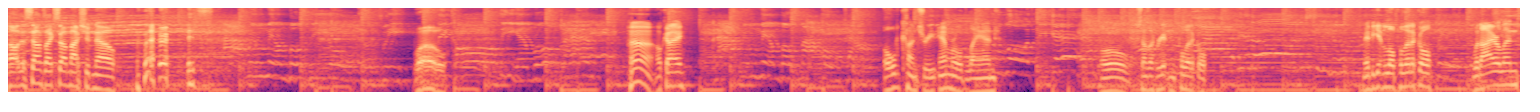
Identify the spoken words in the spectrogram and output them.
Oh, this sounds like something I should know. it's. Whoa. Huh, okay. Old country, Emerald Land. Oh, sounds like we're getting political. Maybe getting a little political with Ireland,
